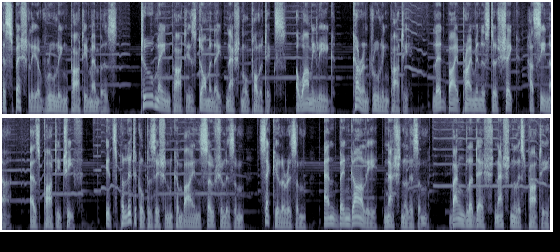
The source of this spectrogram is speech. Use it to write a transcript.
especially of ruling party members. Two main parties dominate national politics. Awami League, current ruling party, led by Prime Minister Sheikh Hasina as party chief. Its political position combines socialism, secularism and Bengali nationalism Bangladesh Nationalist Party,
